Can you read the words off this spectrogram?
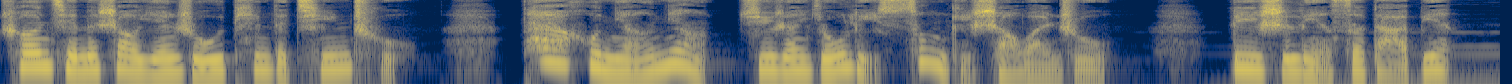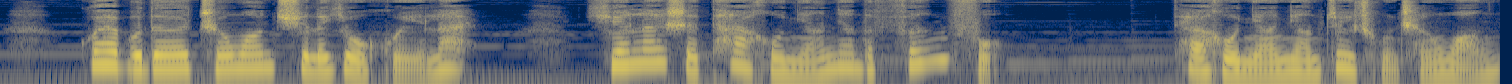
窗前的邵颜如听得清楚。太后娘娘居然有礼送给邵婉如，立时脸色大变。怪不得成王去了又回来，原来是太后娘娘的吩咐。太后娘娘最宠成王，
